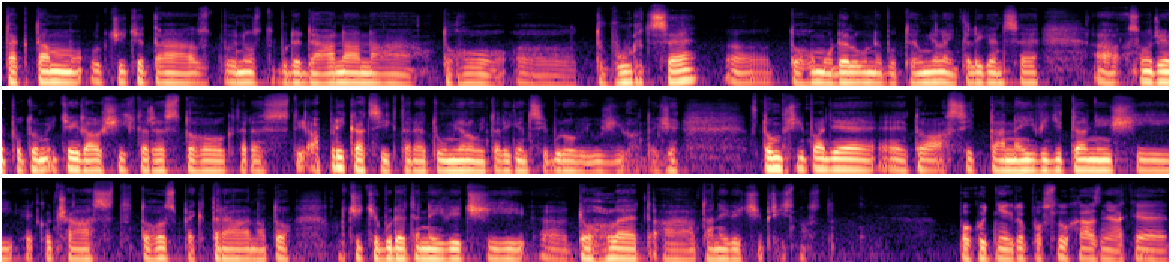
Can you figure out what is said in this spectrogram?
tak tam určitě ta zodpovědnost bude dána na toho uh, tvůrce uh, toho modelu nebo té umělé inteligence. A samozřejmě potom i těch dalších, které z toho, které z ty aplikací, které tu umělou inteligenci budou využívat. Takže v tom případě je to asi ta nejviditelnější jako část toho spektra, na to určitě bude ten největší uh, dohled a ta největší přísnost pokud někdo poslouchá z nějaké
